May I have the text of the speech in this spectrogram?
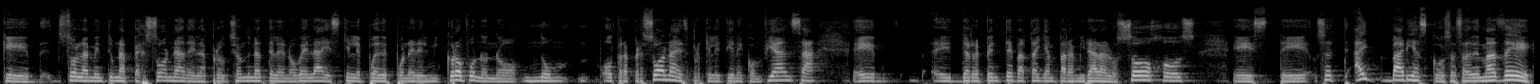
que, solamente una persona de la producción de una telenovela es quien le puede poner el micrófono, no, no otra persona, es porque le tiene confianza. de repente batallan para mirar a los ojos. Este, hay varias cosas, además de,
